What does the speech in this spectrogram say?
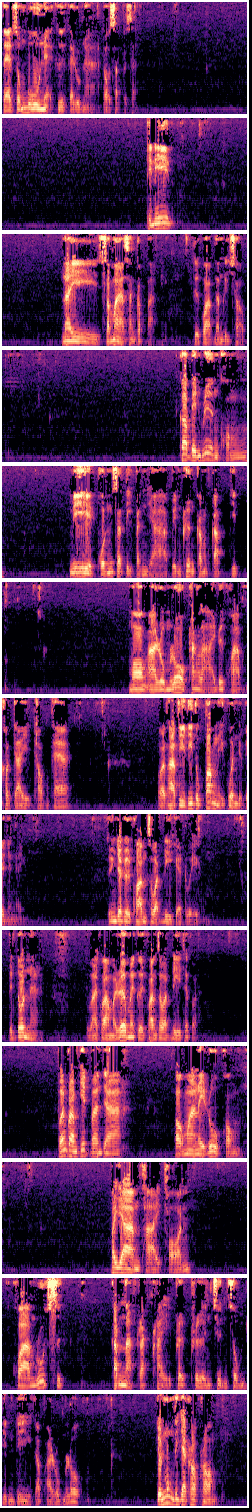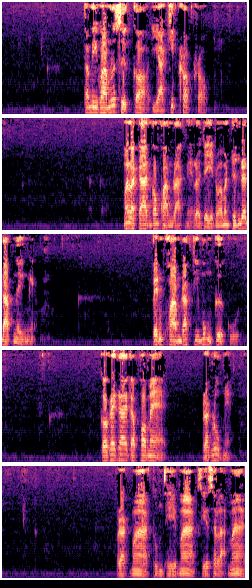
แต่สมบูรณ์เนี่ยคือกรุณาต่อสรรพสัตว์ ทีนี้ในสัมมาสังกัปปะคือความดำริชอบ ก็เป็นเรื่องของมีเหตุผลสติปัญญาเป็นเครื่องกำกับจิต มองอารมณ์โลกทั้งหลายด้วยความเข้าใจถ่องแท้ว่าท่าทีที่ถูกต้องนี่ควรจะเป็นยังไง จึงจะเกิดความสวัสดีแก่ตัวเอง เป็นต้นนะหมายความมาเริ่มไม่เกิดความสวัสดีซะก่อนผลความคิดมันจะออกมาในรูปของ พยายามถ่ายถอน ความรู้สึกกำหนัดรักใคร่เพลิดเพลินชื่นชมยินดีกับอารมณ์โลก จนมุ่งที่จะครอบครอง ถ้ามีความรู้สึกก็อย่าคิดครอบครองมาตรการของความรักเนี่ย เราจะเห็นว่ามันถึงระดับหนึ่งเนี่ย เป็นความรักที่มุ่งเกื้อกูล ก็คล้ายๆ กับพ่อแม่รักลูกเนี่ย รักมากทุ่มเทมาก เสียสละมาก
